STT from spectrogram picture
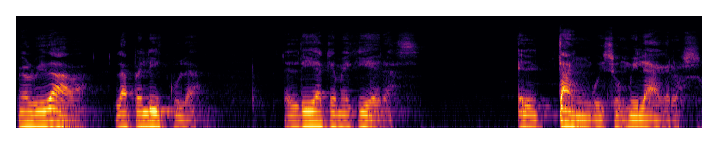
me olvidaba, la película, El día que me quieras, el tango y sus milagros.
